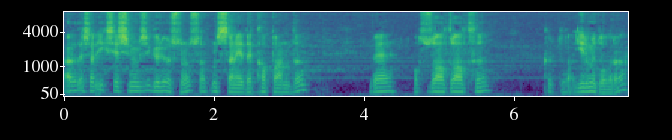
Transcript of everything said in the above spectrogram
Arkadaşlar ilk seçimimizi görüyorsunuz. 60 saniyede kapandı ve 36.6 40 dolar 20 dolara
